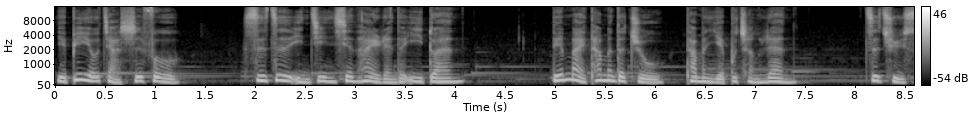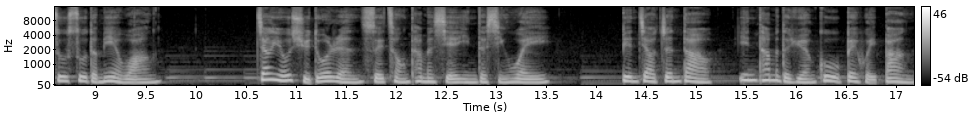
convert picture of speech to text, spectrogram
也必有假师傅，私自引进陷害人的异端，连买他们的主，他们也不承认，自取速速的灭亡。将有许多人随从他们邪淫的行为，便叫真道因他们的缘故被毁谤。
